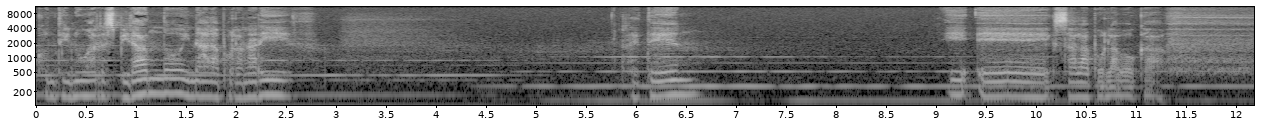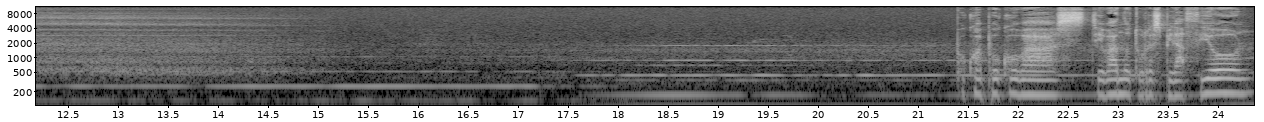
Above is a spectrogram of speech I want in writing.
Continúa respirando, inhala por la nariz, retén y exhala por la boca. Poco a poco vas llevando tu respiración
